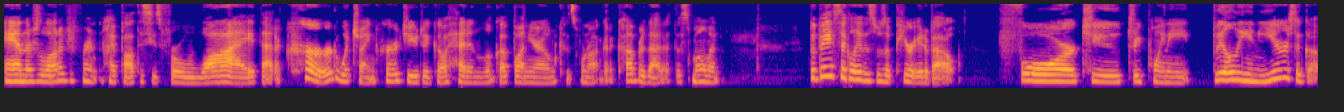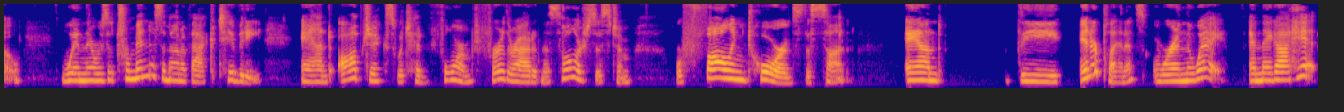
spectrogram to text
and there's a lot of different hypotheses for why that occurred, which I encourage you to go ahead and look up on your own because we're not going to cover that at this moment. But basically, this was a period about 4 to 3.8 billion years ago when there was a tremendous amount of activity and objects which had formed further out in the solar system were falling towards the sun. And the inner planets were in the way and they got hit.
